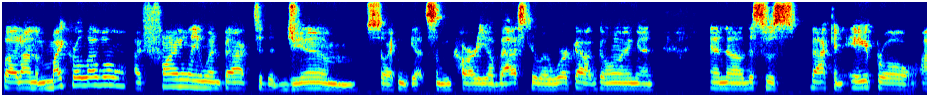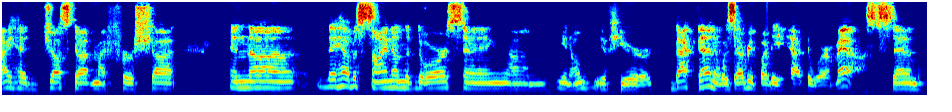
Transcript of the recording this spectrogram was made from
But on the micro level, I finally went back to the gym so I can get some cardiovascular workout going, and and uh, this was back in April. I had just gotten my first shot. And uh, they have a sign on the door saying, um, you know, if you're back then, it was everybody had to wear masks. And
